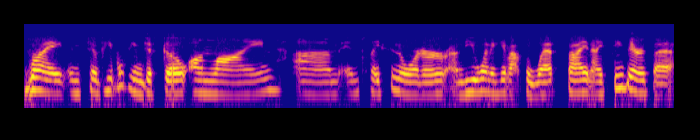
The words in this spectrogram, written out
Right. And so people can just go online um, and place an order. Um, do you want to give out the website? I see there's an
